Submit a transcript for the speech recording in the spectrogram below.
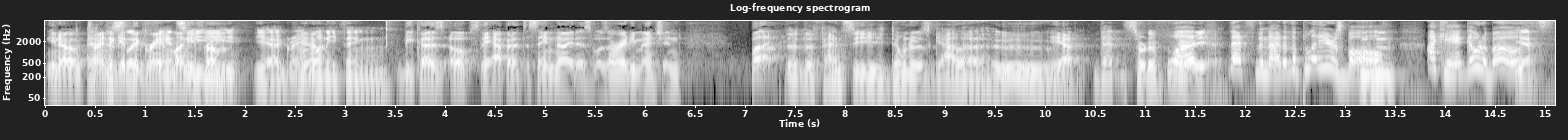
you know, trying to This, get the like, grant money from yeah grant Yeah. money thing. because oops, they happen at the same night as was already mentioned. But The the fancy donors gala. Ooh. Yep. That sort of What? very That's the night of the players' ball. I can't go to both. yes.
